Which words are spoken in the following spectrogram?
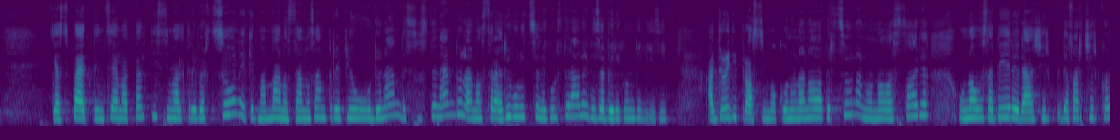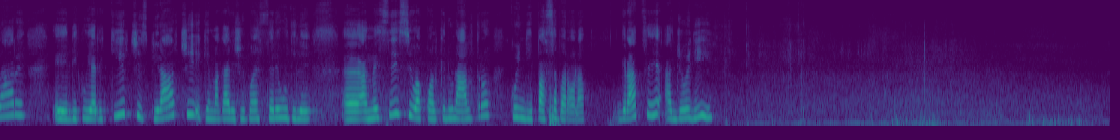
Ti aspetto insieme a tantissime altre persone che man mano stanno sempre più donando e sostenendo la nostra rivoluzione culturale dei saperi condivisi. A giovedì prossimo con una nuova persona, una nuova storia, un nuovo sapere da, cir- da far circolare e di cui arricchirci, ispirarci e che magari ci può essere utile eh, a noi stessi o a qualcun altro. Quindi passa parola. Grazie, a giovedì!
